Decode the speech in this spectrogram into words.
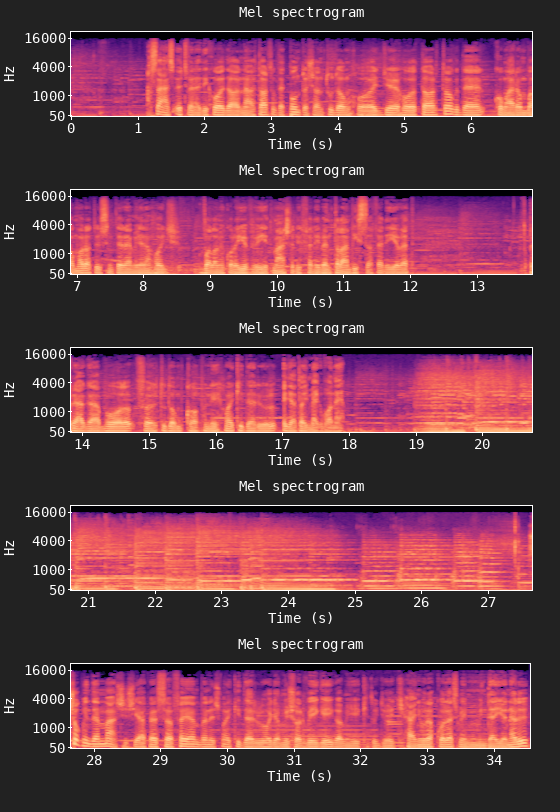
A 150. oldalnál tartok, tehát pontosan tudom, hogy hol tartok, de Komáromban maradt, őszintén remélem, hogy valamikor a jövő hét második felében talán visszafelé jövet. Prágából föl tudom kapni, majd kiderül egyáltalán, hogy megvan-e. Sok minden más is jár persze a fejemben, és majd kiderül, hogy a műsor végéig, ami ki tudja, hogy hány órakor lesz, még minden jön elő.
